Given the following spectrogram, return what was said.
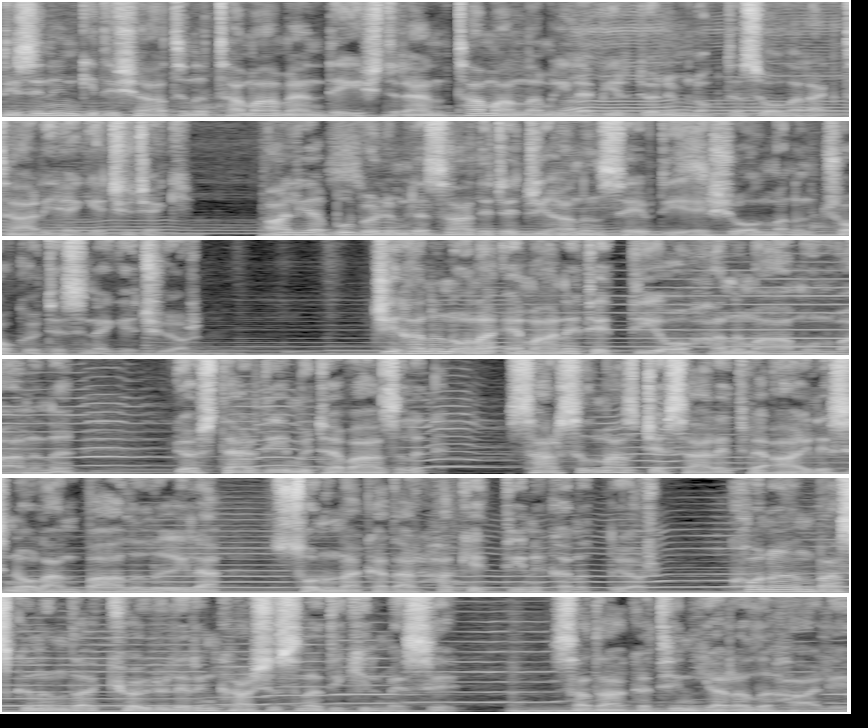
dizinin gidişatını tamamen değiştiren tam anlamıyla bir dönüm noktası olarak tarihe geçecek. Alya bu bölümde sadece Cihan'ın sevdiği eşi olmanın çok ötesine geçiyor. Cihan'ın ona emanet ettiği o hanım ağam unvanını, gösterdiği mütevazılık, sarsılmaz cesaret ve ailesine olan bağlılığıyla sonuna kadar hak ettiğini kanıtlıyor. Konağın baskınında köylülerin karşısına dikilmesi, sadakatin yaralı hali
